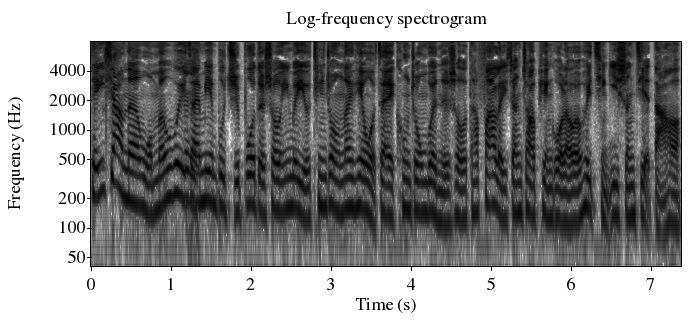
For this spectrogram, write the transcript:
等一下呢，我们会在面部直播的时候，因为有听众那天我在空中问的时候，他发了一张照片过来，我会请医生解答哈。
